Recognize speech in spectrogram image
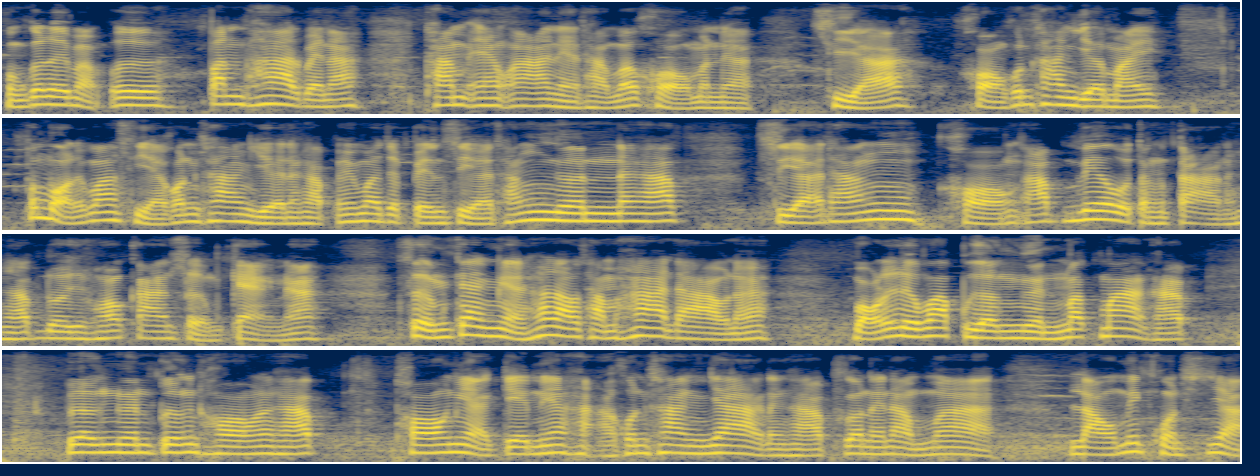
ผมก็เลยแบบเออ ปั้นพลาดไปนะทำ LR เนี่ยถามว่าของมันเนี่ยเสียของค่อนข้างเยอะไหมต้องบอกเลยว่าเสียค่อนข้างเยอะนะครับ ไม่ว่าจะเป็นเสียทั้งเงินนะครับ เสียทั้งของอัพเวลต่างๆนะครับ โดยเฉพาะการเสริมแก่งนะ เสริมแก่งเนี่ยถ้าเราทำ5ดาวนะ บอกได้เลยว่าเปลืองเงินมากๆครับ เปลืองเงินเปลืองทองนะครับ ทองเนี่ยเกมนี้หาค่อนข้างยากนะครับ ก็แนะนำว่าเราไม่ควรที่จะ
